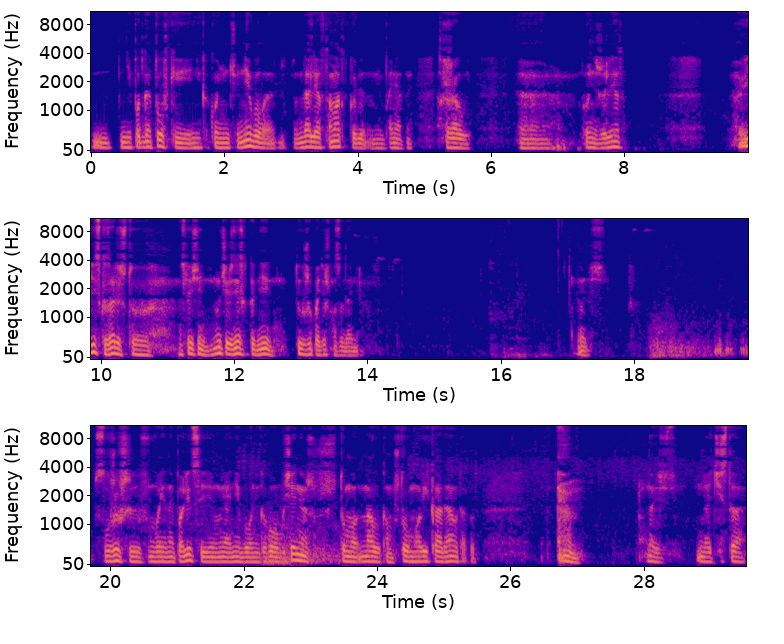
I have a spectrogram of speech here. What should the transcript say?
ни подготовки никакой ничего не было. Дали автомат какой-то непонятный, ржавый, э, бронежилет. И сказали, что на следующий ну, через несколько дней ты уже пойдешь на задание. То есть, служивший в военной полиции, у меня не было никакого обучения штурма, навыкам штурмовика, да, вот так вот. То есть, я чисто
